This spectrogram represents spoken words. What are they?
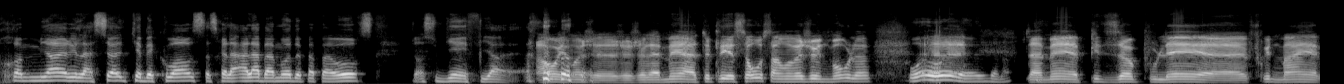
première et la seule québécoise, ce serait la Alabama de Papa Ours. J'en suis bien fier. ah oui, moi, je, je, la mets à toutes les sauces en mauvais jeu de mots. Là. Oui, oui, Je la mets pizza, poulet, fruits de mer.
